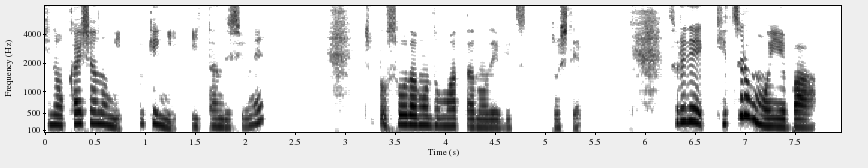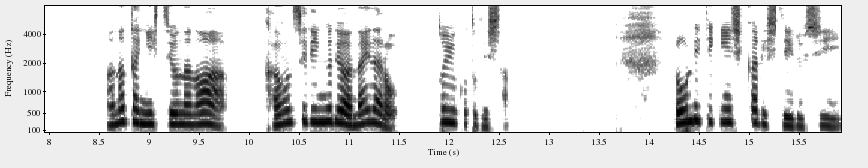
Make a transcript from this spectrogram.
昨日会社のに受けに行ったんですよね。ちょっと相談事もあったので別として。それで結論を言えばあなたに必要なのはカウンセリングではないだろうということでした。論理的にしっかりしているし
